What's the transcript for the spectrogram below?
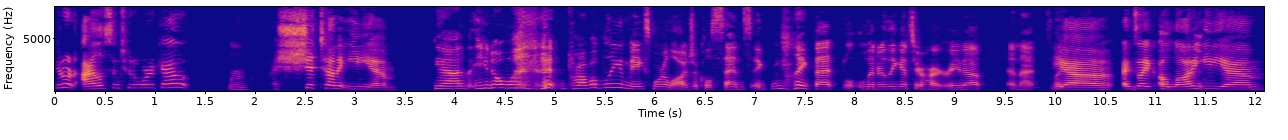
You know what I listen to to work out? Mm. A shit ton of EDM. Yeah, you know what? That probably makes more logical sense. It, like that literally gets your heart rate up, and that's like, yeah, it's like a lot of EDM,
